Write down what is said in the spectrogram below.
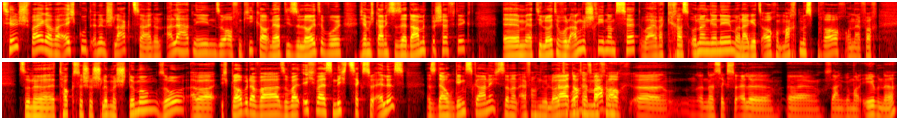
Till Schweiger war echt gut in den Schlagzeilen und alle hatten ihn so auf dem Kieker und er hat diese Leute wohl, ich habe mich gar nicht so sehr damit beschäftigt, ähm, er hat die Leute wohl angeschrien am Set, war einfach krass unangenehm und da geht es auch um Machtmissbrauch und einfach so eine toxische, schlimme Stimmung, so, aber ich glaube, da war, soweit ich weiß, nichts Sexuelles, also darum ging es gar nicht, sondern einfach nur Leute Ja, doch, es gab runtermachen. auch äh, eine sexuelle, äh, sagen wir mal, Ebene.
